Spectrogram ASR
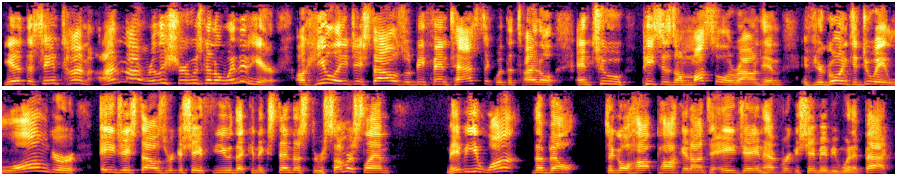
Yet at the same time, I'm not really sure who's going to win it here. A heel AJ Styles would be fantastic with the title and two pieces of muscle around him. If you're going to do a longer AJ Styles Ricochet feud that can extend us through SummerSlam, maybe you want the belt to go hot pocket onto AJ and have Ricochet maybe win it back.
